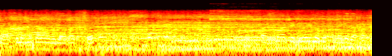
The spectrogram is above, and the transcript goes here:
ন কিলোমিটার মতো দেখাচ্ছে। কাস্টমার ডেলিভারি লোকেশন থেকে দেখাবে।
